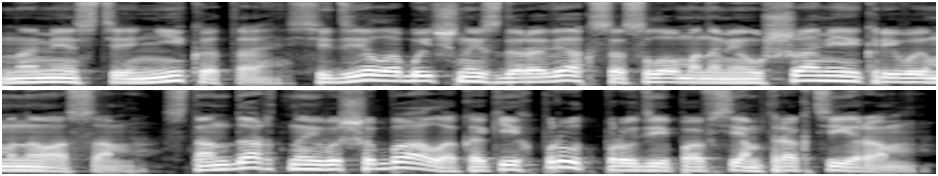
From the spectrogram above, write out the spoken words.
На месте Никота сидел обычный здоровяк со сломанными ушами и кривым носом. Стандартный вышибала, каких пруд пруди по всем трактирам.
